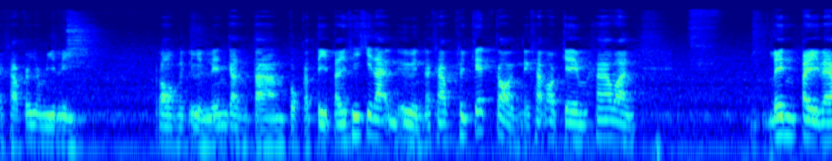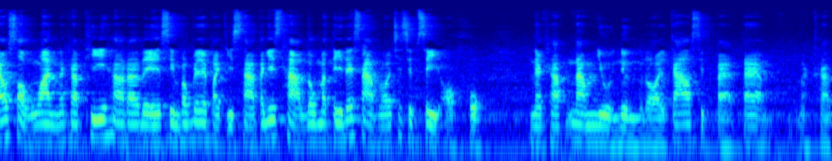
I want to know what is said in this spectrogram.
นะครับ ก็ยังมีลีกรองอื่นๆ เล่นกันตามปกติไปที่กีฬาอื่นๆนะครับคริกเก็ตก่อนนะครับเอาเกม 5 วัน เล่นไปแล้ว 2 วันนะครับ ที่ฮาราเรซิมบับเวปากีสถานปากีสถานลงมาตีได้ 374 ออก 6 นะครับนำอยู่ 198 แต้มนะครับ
